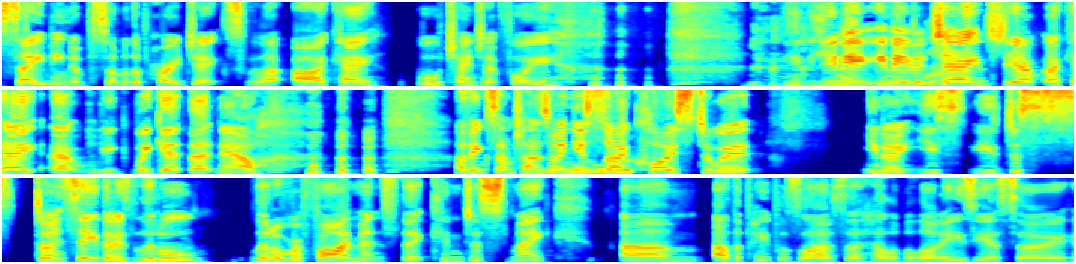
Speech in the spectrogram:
saving of some of the projects. We're like, oh, okay, we'll change that for you. you need you need it well, changed. Yep. Okay. Uh, we we get that now. I think sometimes when you're so close to it, you know, you you just don't see those little little refinements that can just make um, other people's lives a hell of a lot easier. So,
